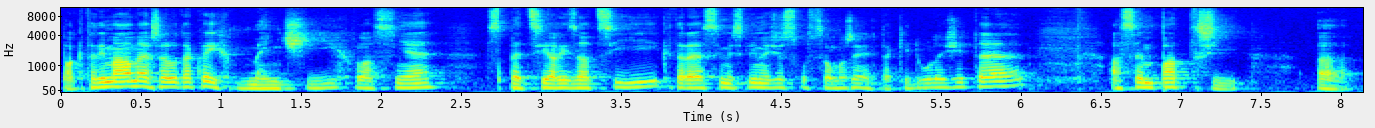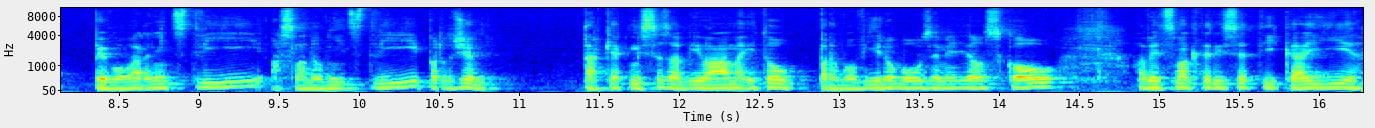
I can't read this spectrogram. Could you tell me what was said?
Pak tady máme řadu takových menších vlastně specializací, které si myslíme, že jsou samozřejmě taky důležité. A sem patří eh, pivovarnictví a sladovnictví, protože tak, jak my se zabýváme i tou prvovýrobou zemědělskou a věcma, které se týkají eh,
